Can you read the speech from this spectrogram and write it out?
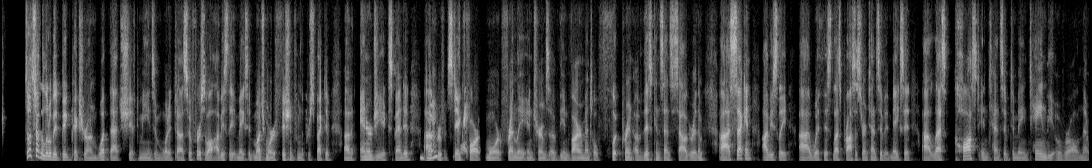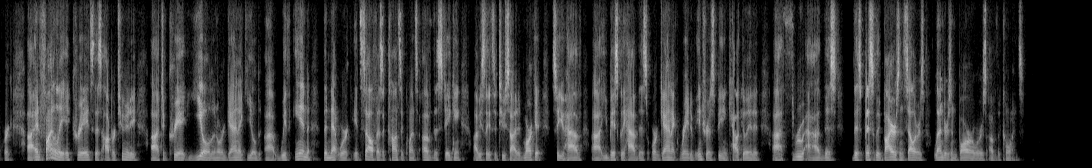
So let's talk a little bit big picture on what that shift means and what it does. So first of all, obviously it makes it much more efficient from the perspective of energy expended. Uh, Mhm. proof of stake Right. far more friendly in terms of the environmental footprint of this consensus algorithm. Uh, second, obviously Uh, with this less processor intensive, it makes it uh, less cost intensive to maintain the overall network. Uh, and finally, it creates this opportunity uh, to create yield, an organic yield uh, within the network itself as a consequence of the staking. Obviously, it's a two-sided market, so you have uh, you basically have this organic rate of interest being calculated through this this basically buyers and sellers, lenders and borrowers of the coins.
